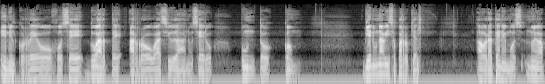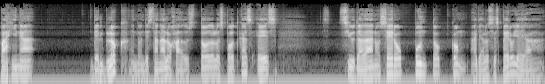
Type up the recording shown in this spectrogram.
en el correo joseduarte arroba Viene un aviso parroquial. Ahora tenemos nueva página del blog en donde están alojados todos los podcasts. Es ciudadanocero.com. Allá los espero y allá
